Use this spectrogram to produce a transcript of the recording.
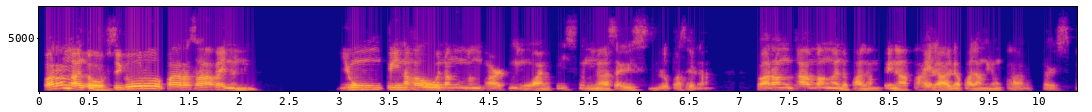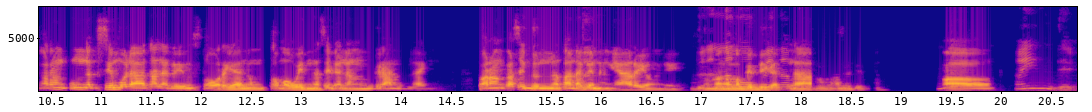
Parang ano, siguro para sa akin, yung pinakaunang mga arc ng One Piece nung nasa East Blue pa sila. Parang tamang ano pa lang, pinapakilala pa lang yung characters. Parang kung nagsimula talaga yung storya nung tumawid na sila ng Grand Line. Parang kasi doon na talaga nangyari yung, eh, yung na mga mabibigat na ano dito. Ah, Ay hindi.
